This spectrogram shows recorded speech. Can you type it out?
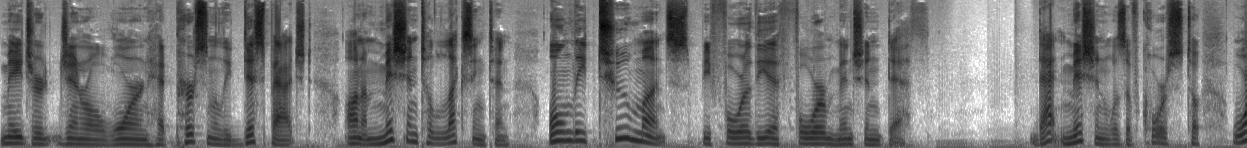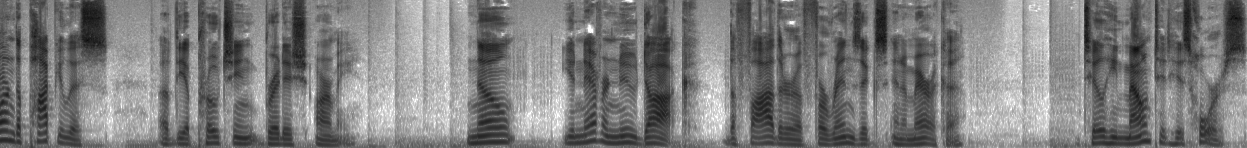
Major General Warren had personally dispatched on a mission to Lexington only two months before the aforementioned death. That mission was, of course, to warn the populace of the approaching British Army. No, you never knew Doc, the father of forensics in America, until he mounted his horse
